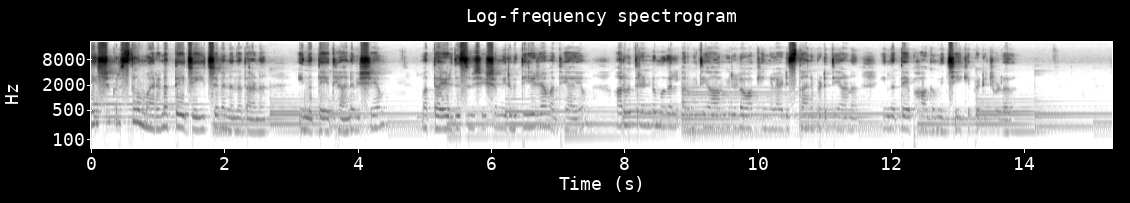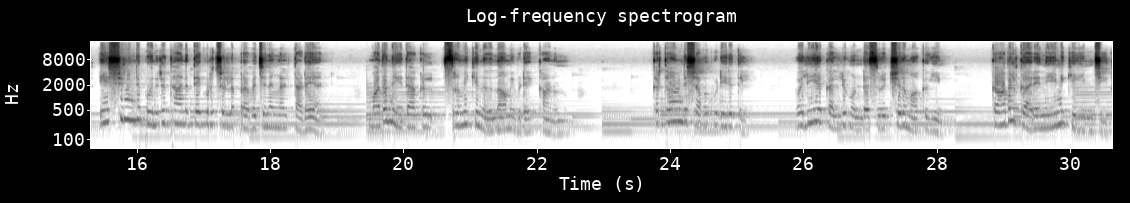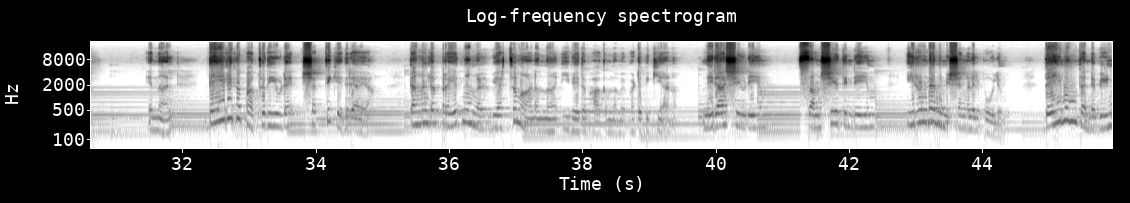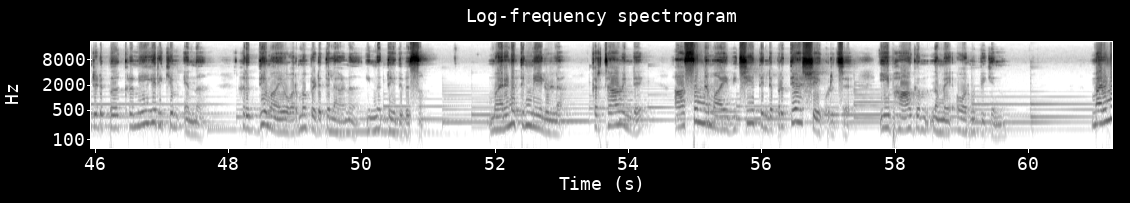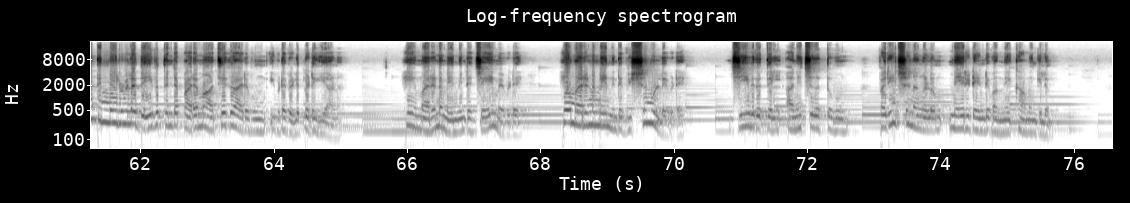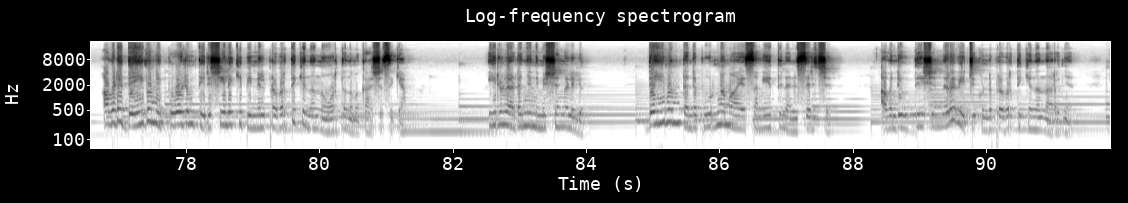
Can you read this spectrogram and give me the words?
യേശുക്രിസ്തു മരണത്തെ ജയിച്ചവൻ എന്നതാണ് ഇന്നത്തെ ധ്യാന വിഷയം. മത്തായി എഴുതിയ സുവിശേഷം ഇരുപത്തിയേഴാം അധ്യായം അറുപത്തിരണ്ട് മുതൽ അറുപത്തിയാറ് വരെയുള്ള വാക്യങ്ങളെ അടിസ്ഥാനപ്പെടുത്തിയാണ് ഇന്നത്തെ ഭാഗം നിശ്ചയിക്കപ്പെട്ടിട്ടുള്ളത്. യേശുവിന്റെ പുനരുത്ഥാനത്തെക്കുറിച്ചുള്ള പ്രവചനങ്ങൾ തടയാൻ മതനേതാക്കൾ ശ്രമിക്കുന്നത് നാം ഇവിടെ കാണുന്നു. കർത്താവിന്റെ ശവകുടീരത്തിൽ വലിയ കല്ലുകൊണ്ട് സുരക്ഷിതമാക്കുകയും കാവൽക്കാരെ നിയമിക്കുകയും ചെയ്തു. എന്നാൽ ദൈവിക പദ്ധതിയുടെ ശക്തിക്കെതിരായ തങ്ങളുടെ പ്രയത്നങ്ങൾ വ്യർത്ഥമാണെന്ന് ഈ വേദഭാഗം നമ്മെ പഠിപ്പിക്കുകയാണ്. നിരാശയുടെയും സംശയത്തിന്റെയും ഇരുണ്ട നിമിഷങ്ങളിൽ പോലും ദൈവം തന്റെ വീണ്ടെടുപ്പ് ക്രമീകരിക്കും എന്ന് ഹൃദ്യമായ ഓർമ്മപ്പെടുത്തലാണ് ഇന്നത്തെ ദിവസം. മരണത്തിന്മേലുള്ള കർത്താവിന്റെ ആസന്നമായ വിജയത്തിന്റെ പ്രത്യാശയെക്കുറിച്ച് ഈ ഭാഗം നമ്മെ ഓർമ്മിപ്പിക്കുന്നു. മരണത്തിന്മേലുള്ള ദൈവത്തിന്റെ പരമ അധികാരവും ഇവിടെ വെളിപ്പെടുകയാണ്. ഹേ മരണമേ നിന്റെ ജയം എവിടെ? ഹേ മരണമേ നിന്റെ വിഷമുള്ള എവിടെ? ജീവിതത്തിൽ അനിശ്ചിതത്വവും പരീക്ഷണങ്ങളും നേരിടേണ്ടി വന്നേക്കാമെങ്കിലും അവിടെ ദൈവം ഇപ്പോഴും തിരശീലയ്ക്ക് പിന്നിൽ പ്രവർത്തിക്കുന്നെന്ന് ഓർത്ത് നമുക്ക് ആശ്വസിക്കാം. ഇരുളടഞ്ഞ നിമിഷങ്ങളിലും ദൈവം തന്റെ പൂർണമായ സമയത്തിനനുസരിച്ച് അവന്റെ ഉദ്ദേശം നിറവേറ്റിക്കൊണ്ട് പ്രവർത്തിക്കുന്നെന്നറിഞ്ഞ്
